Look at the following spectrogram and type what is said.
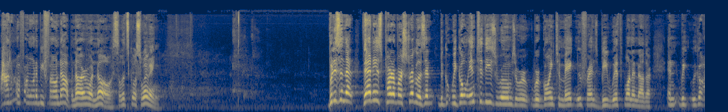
I don't know if I want to be found out, but now everyone knows, so let's go swimming. But isn't that, that is part of our struggle, is that we go into these rooms where we're, going to make new friends, be with one another, and we, we go,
